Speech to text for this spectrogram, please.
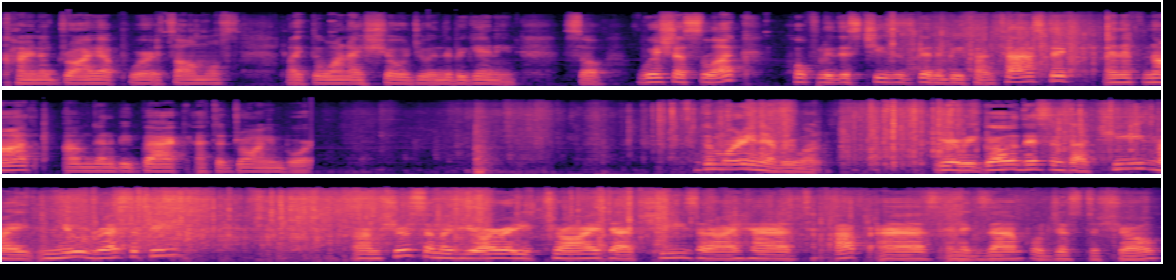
kind of dry up where it's almost like the one I showed you in the beginning. So wish us luck Hopefully this cheese is going to be fantastic. And if not, I'm going to be back at the drawing board. Good morning, everyone. Here we go. This is that cheese, my new recipe. I'm sure some of you already tried that cheese that I had up as an example just to show.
